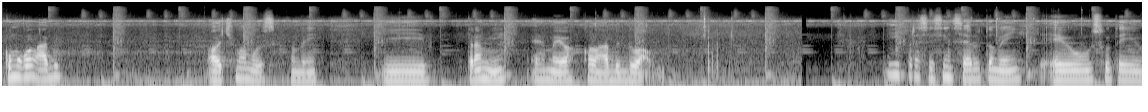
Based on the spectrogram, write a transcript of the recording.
como collab, ótima música também. E pra mim é a maior collab do álbum. E para ser sincero também, eu escutei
